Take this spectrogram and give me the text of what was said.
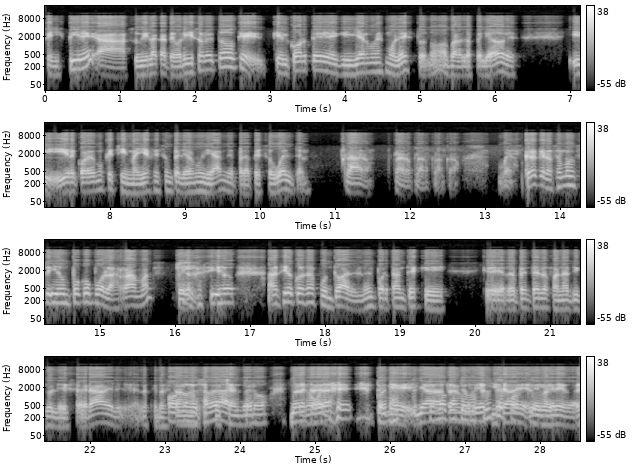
se inspire a subir la categoría y sobre todo que, que el corte de Guillermo es molesto, ¿no? Para los peleadores. Y, y recordemos que Chimayev es un peleador muy grande para peso welter. Claro, claro, claro, claro, claro. Bueno, Creo que nos hemos ido un poco por las ramas, pero Sí. ha sido, han sido cosas puntuales, ¿no? Importante es que, que de repente a los fanáticos les agrade, a los que nos o están no agrade, escuchando, pero no les pero bueno, agrade porque tenemos- ya están aburridos interrumpirte quizá de, de porque McGregor.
